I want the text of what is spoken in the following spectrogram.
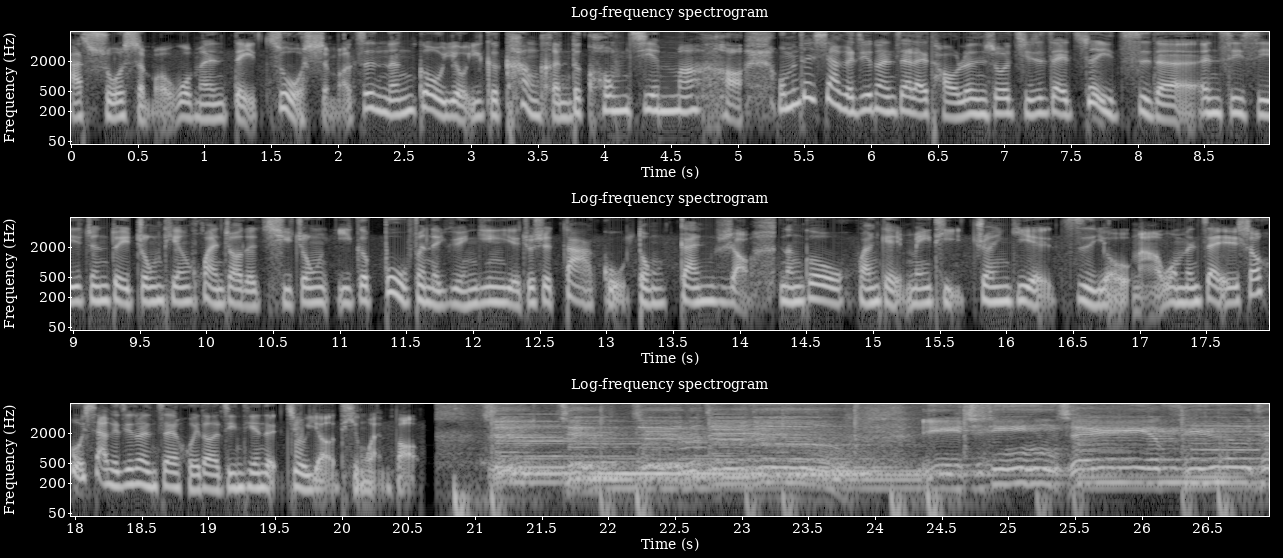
他说什么，我们得做什么，这能够有一个抗衡的空间吗？好，我们在下个阶段再来讨论说，其实在这一次的 NCC 针对中天换照的其中一个部分的原因，也就是大股东干扰，能够还给媒体专业自由吗？我们在稍后下个阶段再回到今天的就要听晚报。一起听最有 feel 的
